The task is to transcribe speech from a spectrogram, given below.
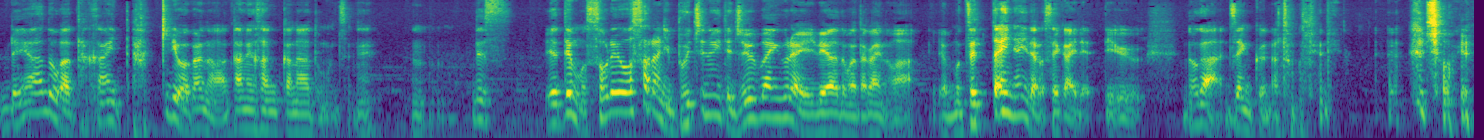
レア度が高いってはっきり分かるのはあかねさんかなと思うんですよね。うん、です。いやでもそれをさらにぶち抜いて10倍ぐらいレア度が高いのはいやもう絶対ないだろ世界でっていうのが善くんだと思ってね。そういう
